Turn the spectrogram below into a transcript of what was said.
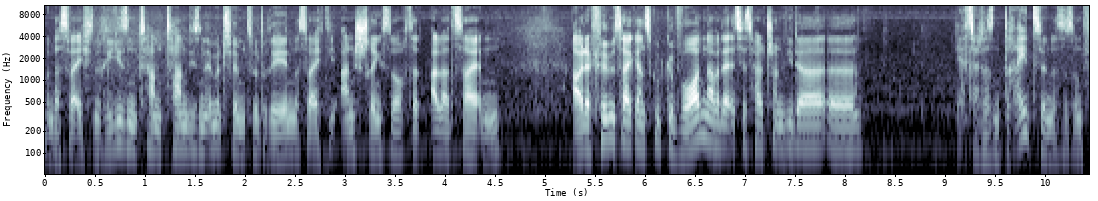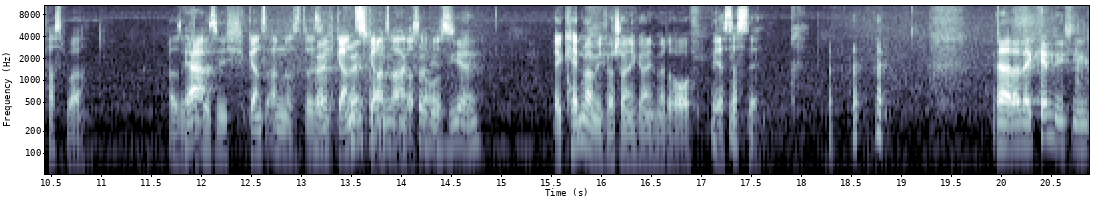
Und das war echt ein riesen Tamtam, diesen Imagefilm zu drehen. Das war echt die anstrengendste Hochzeit aller Zeiten. Aber der Film ist halt ganz gut geworden, aber der ist jetzt halt schon wieder äh, ja, 2013, das ist unfassbar. Also ja. da sehe ich ganz anders, da sehe ich ganz, ganz anders aus. Erkennen wir mich wahrscheinlich gar nicht mehr drauf. Wer ist das denn? ja, dann erkenne ich die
